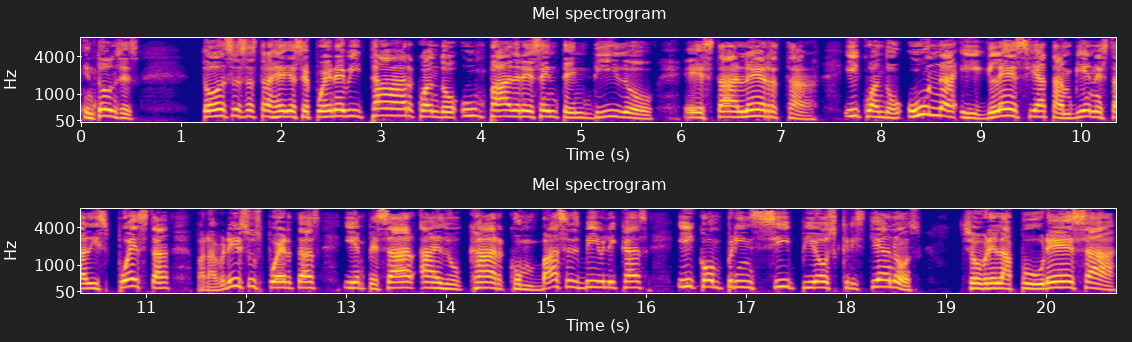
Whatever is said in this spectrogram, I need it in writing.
Entonces, Todas esas tragedias se pueden evitar cuando un padre es entendido, está alerta y cuando una iglesia también está dispuesta para abrir sus puertas y empezar a educar con bases bíblicas y con principios cristianos sobre la pureza,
